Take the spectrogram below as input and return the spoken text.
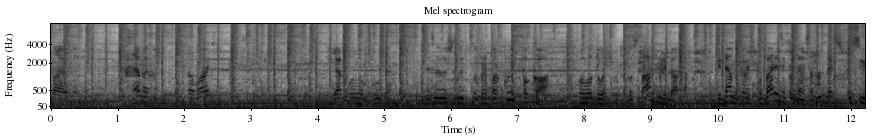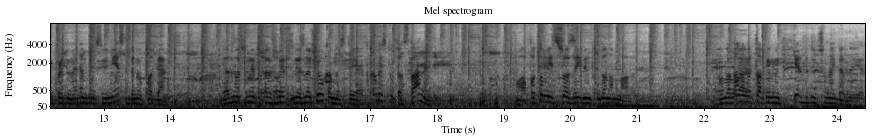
знаю де ми тут вставати, як воно буде. Я знаю, що ми тут припаркують поки. Холодочку тут оставимо, ребята. Підемо, коротше, по березі пройдемося, там десь собі прийдемо, знайдемо собі місце, де ми впадемо. Я думаю, що вони так не, не з ночовками стоять, поки ми тут останемо. А потім, якщо заїдемо туди, нам треба. Бо на даному етапі ми хер би тут що знайдемо, мабуть.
